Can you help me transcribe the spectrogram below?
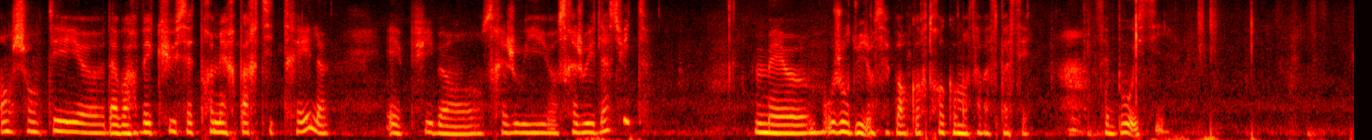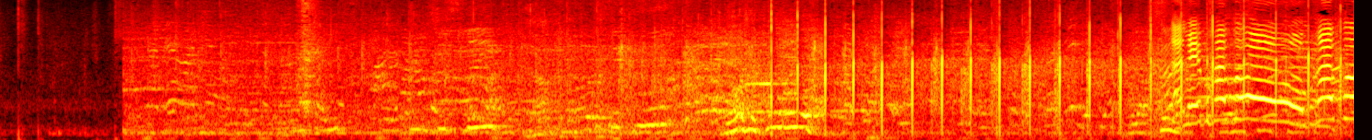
enchanté euh, d'avoir vécu cette première partie de trail. Et puis, ben, on, se réjouit, on se réjouit de la suite. Mais aujourd'hui, on ne sait pas encore trop comment ça va se passer. C'est beau ici bravo Bravo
